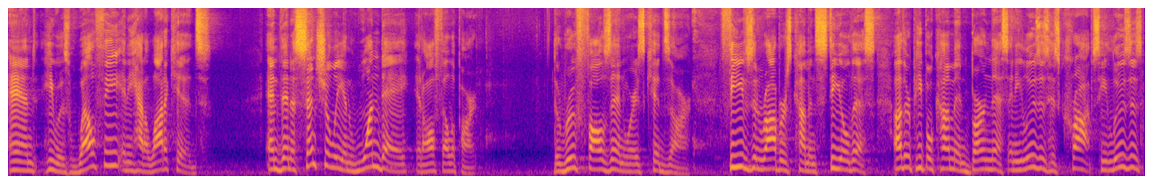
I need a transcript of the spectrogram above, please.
And he was wealthy and he had a lot of kids. And then essentially in one day, it all fell apart. The roof falls in where his kids are. Thieves and robbers come and steal this. Other people come and burn this. And he loses his crops. He loses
